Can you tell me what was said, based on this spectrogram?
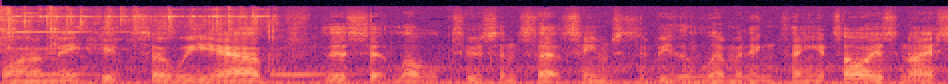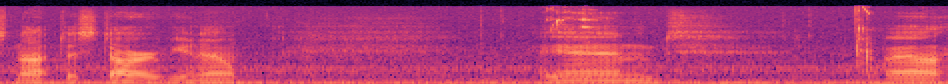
Want to make it so we have this at level 2 since that seems to be the limiting thing. It's always nice not to starve, you know? And, well,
